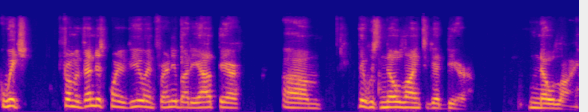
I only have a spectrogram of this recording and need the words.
Which, from a vendor's point of view, and for anybody out there, um, there was no line to get beer. No line.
